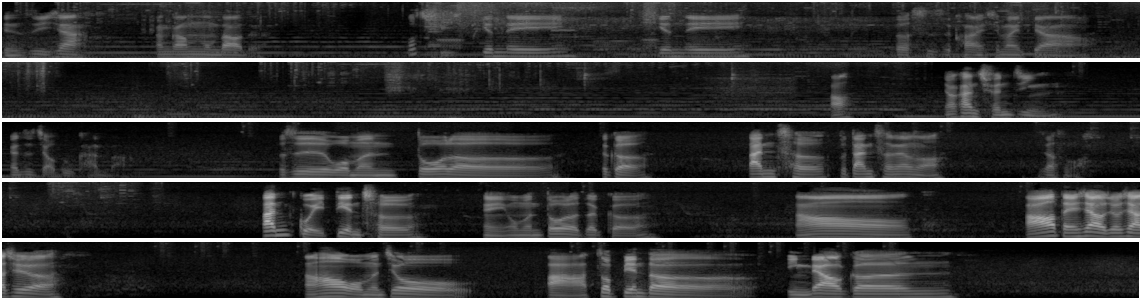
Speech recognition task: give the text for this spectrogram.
显示一下刚刚弄到的。我取天呢？天呢？这四十块先卖掉。好，你要看全景，应该是角度看吧。就是我们多了这个单车，不单车那什么，叫什么？单轨电车。哎，我们多了这个，然后，好，等一下我就下去了。然后我们就把这边的饮料跟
